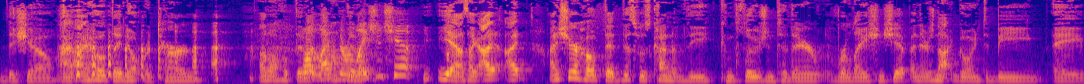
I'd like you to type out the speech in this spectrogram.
the show. I, I hope they don't return. I don't hope they What. Like the relationship? Yeah, it's like I, I, I sure hope that this was kind of the conclusion to their relationship, and there's not going to be a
